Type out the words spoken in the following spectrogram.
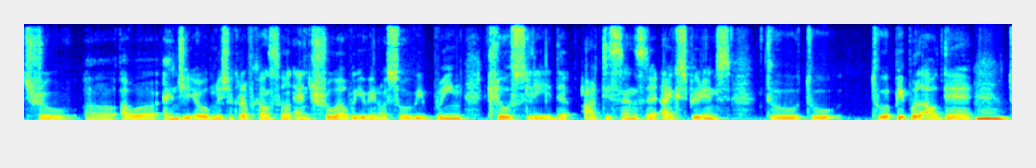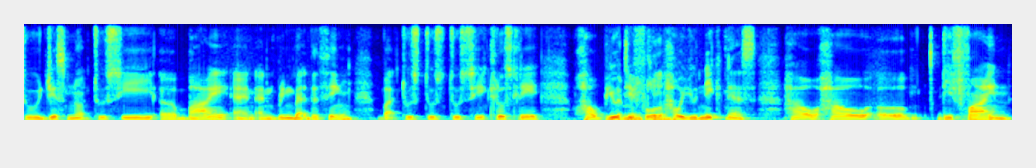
through uh, our NGO Malaysia Craft Council and through our event also we bring closely the artisans the experience to to to people out there to just not to see uh, buy and, and bring back the thing but to, to to see closely how beautiful how uniqueness how how um, define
